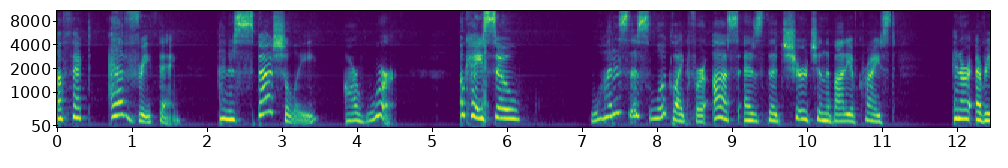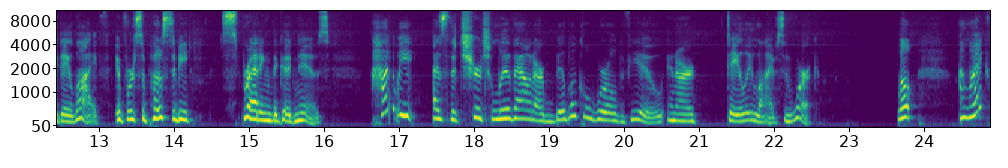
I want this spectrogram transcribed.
affect everything, and especially our work. Okay, so what does this look like for us as the church and the body of Christ in our everyday life if we're supposed to be spreading the good news? How do we, as the church, live out our biblical worldview in our daily lives and work? Well, I like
